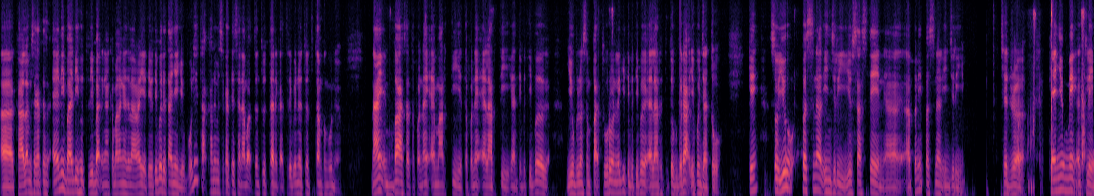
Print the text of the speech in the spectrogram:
Uh, kalau misalnya kata anybody who terlibat dengan kemalangan jalan raya, tiba-tiba dia tanya you, boleh tak kalau misalnya kata saya nak buat tuntutan dekat tribunal tuntutan pengguna? Naik bas ataupun naik MRT ataupun naik LRT kan, tiba-tiba you belum sempat turun lagi, tiba-tiba LRT tu bergerak, you pun jatuh. Okay, so you personal injury, you sustain uh, apa ni personal injury, cedera. Can you make a claim?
